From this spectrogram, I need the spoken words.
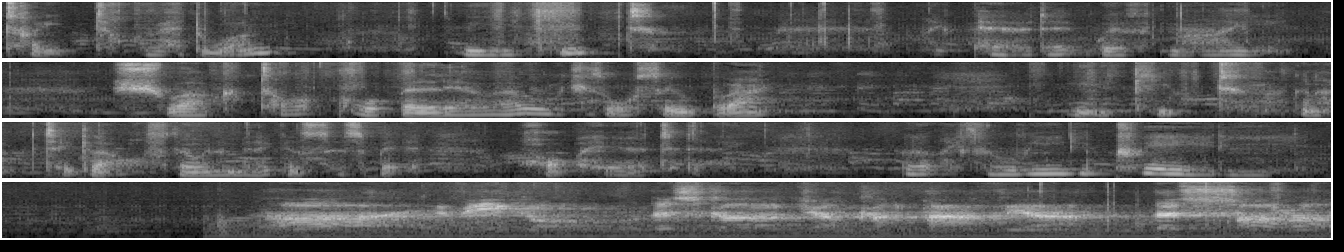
tight red one. Really cute. I paired it with my shrug top or bolero, which is also brown. Really cute. I'm gonna take that off though in a minute because it's a bit hot here today. But I feel really pretty. Ah, I, Vigo, the scourge of Carpathia, the sorrow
